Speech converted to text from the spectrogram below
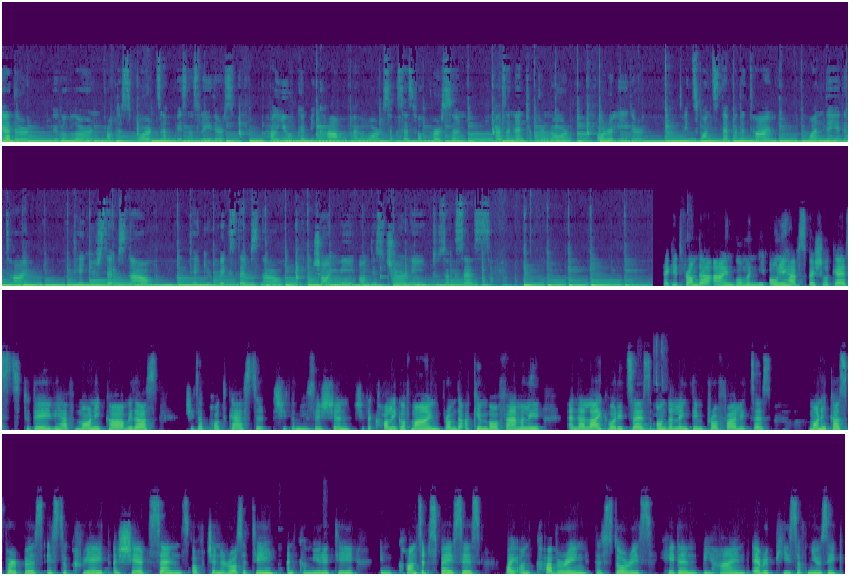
Together, we will learn from the sports and business leaders how you can become a more successful person as an entrepreneur or a leader. It's one step at a time, one day at a time. Take your steps now, take your big steps now. Join me on this journey to success. Take it from the Iron Woman. We only have special guests. Today we have Monica with us. She's a podcaster, she's a musician, she's a colleague of mine from the Akimbo family. And I like what it says on the LinkedIn profile. It says, Monica's purpose is to create a shared sense of generosity and community in concert spaces by uncovering the stories hidden behind every piece of music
